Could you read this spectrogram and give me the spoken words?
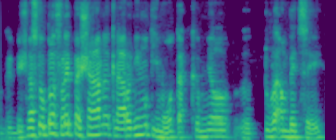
Když nastoupil Filip Pešán k národnímu týmu, tak měl eh, tuhle ambici,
